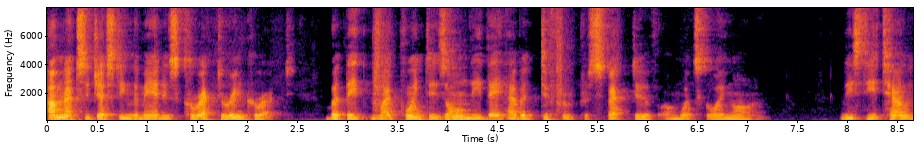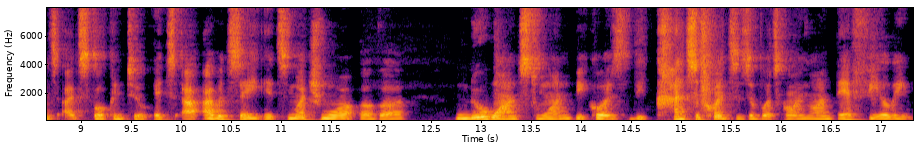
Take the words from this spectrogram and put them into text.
I'm not suggesting the man is correct or incorrect, but they, my point is only they have a different perspective on what's going on at least the Italians I've spoken to. It's I would say it's much more of a nuanced one because the consequences of what's going on they're feeling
